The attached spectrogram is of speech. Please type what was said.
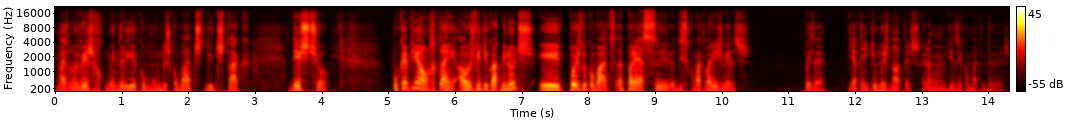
mais uma vez, recomendaria como um dos combates de destaque deste show. O campeão retém aos 24 minutos e depois do combate aparece. Eu disse combate várias vezes. Pois é, já tenho aqui umas notas, se calhar não devia dizer combate tanta vez.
